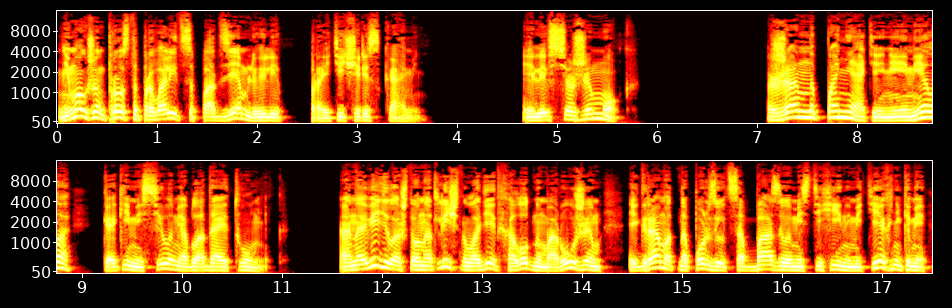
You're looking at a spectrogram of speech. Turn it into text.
Не мог же он просто провалиться под землю или пройти через камень? Или все же мог? Жанна понятия не имела, какими силами обладает умник. Она видела, что он отлично владеет холодным оружием и грамотно пользуется базовыми стихийными техниками,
